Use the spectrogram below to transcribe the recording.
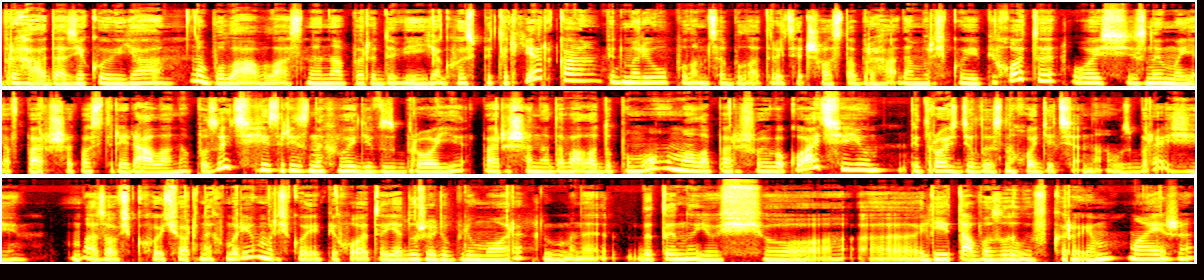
бригада, з якою я ну була власне на передовій як госпітальєрка під Маріуполем, це була 36-та бригада морської піхоти. Ось з ними я вперше постріляла на позиції з різних видів зброї. Перша надавала допомогу, мала першу евакуацію. Підрозділи знаходяться на узбережжі Азовського Чорних морів морської піхоти. Я дуже люблю море. Мене дитиною, що е, літа возили в Крим майже.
